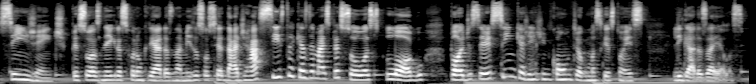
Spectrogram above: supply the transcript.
Sim, gente, pessoas negras foram criadas na mesma sociedade racista que as demais pessoas, logo, pode ser sim que a gente encontre algumas questões ligadas a elas.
